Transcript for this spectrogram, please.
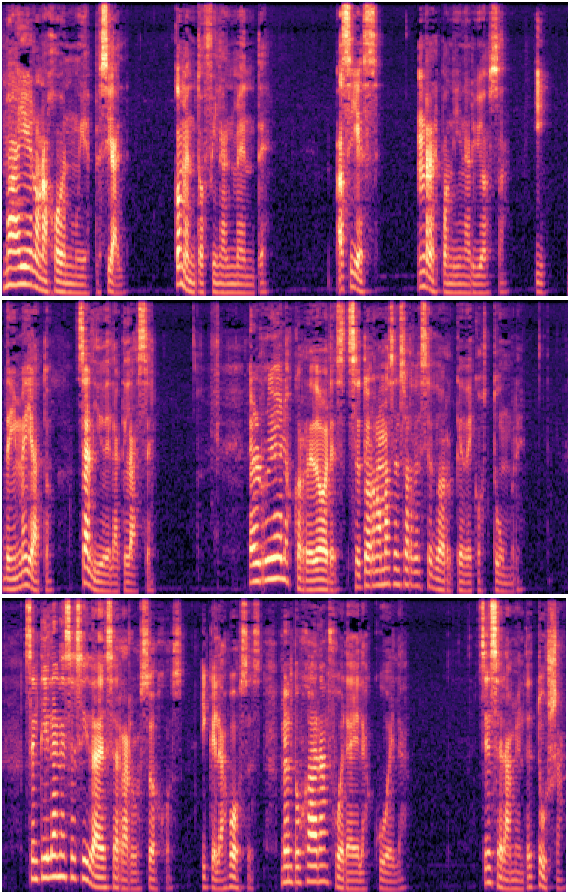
May era una joven muy especial comentó finalmente. Así es respondí nerviosa y de inmediato salí de la clase. El ruido de los corredores se tornó más ensordecedor que de costumbre sentí la necesidad de cerrar los ojos y que las voces me empujaran fuera de la escuela. Sinceramente tuya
